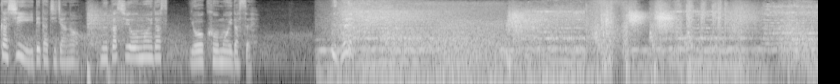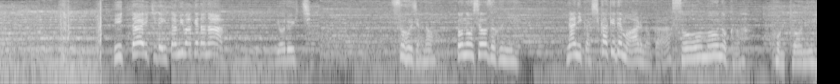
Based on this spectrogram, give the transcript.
かしいいでたちじゃの。昔を思い出す。よく思い出せ。一対一で痛み分けだな。夜市。そうじゃの。その装束に何か仕掛けでもあるのか？そう思うのか？本当に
